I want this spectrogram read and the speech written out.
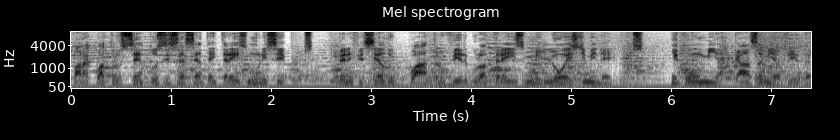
para 463 municípios, beneficiando 4,3 milhões de mineiros. E com Minha Casa Minha Vida,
